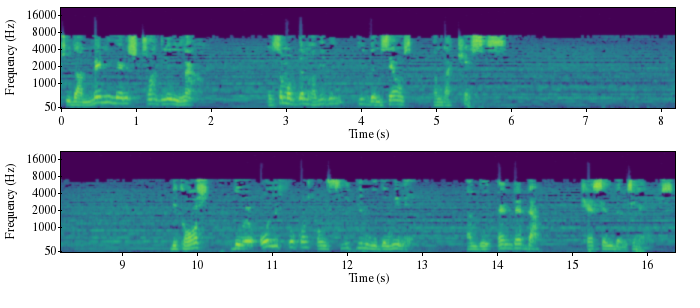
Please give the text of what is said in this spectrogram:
So there are many men struggling now, and some of them have even put themselves under curses because they were only focused on sleeping with the women and they ended up cursing themselves.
